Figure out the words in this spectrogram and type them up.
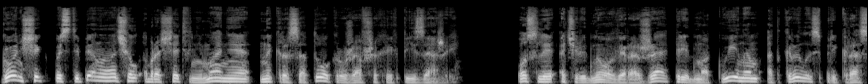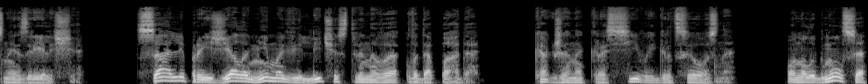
Гонщик постепенно начал обращать внимание на красоту окружавших их пейзажей. После очередного виража перед Маккуином открылось прекрасное зрелище. Салли проезжала мимо величественного водопада. Как же она красива и грациозна. Он улыбнулся,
